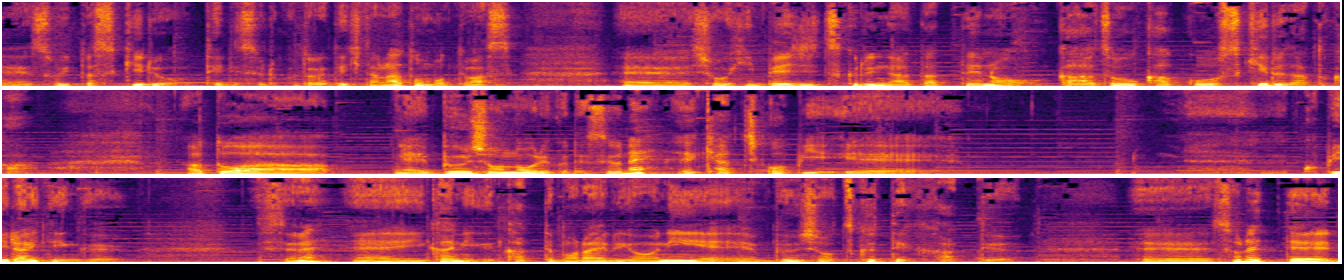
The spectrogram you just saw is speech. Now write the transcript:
えーそういったスキルを手にすることができたなと思ってます、えー商品ページ作るにあたっての画像加工スキルだとかあとは、えー文章能力ですよね。キャッチコピー、えーコピーライティング。ですよね、えーいかに買ってもらえるように、えー文章を作っていくかっていう、えーそれって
